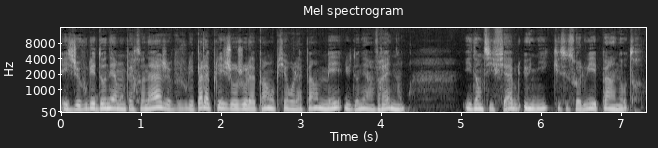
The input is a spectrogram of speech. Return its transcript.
et je voulais donner à mon personnage, je voulais pas l'appeler Jojo Lapin ou Pierrot Lapin, mais lui donner un vrai nom, identifiable, unique, que ce soit lui et pas un autre.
